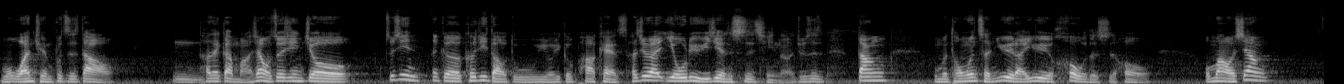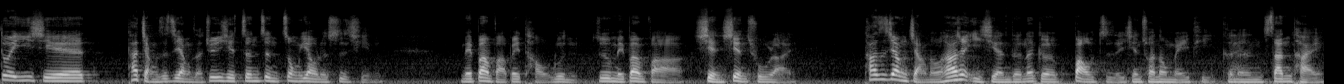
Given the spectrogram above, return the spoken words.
我完全不知道，嗯，他在干嘛？像我最近就。最近那个科技导读有一个 podcast，他就在忧虑一件事情呢，就是当我们同温层越来越厚的时候，我们好像对一些他讲是这样子，就一些真正重要的事情没办法被讨论，就是没办法显现出来。他是这样讲的，他像以前的那个报纸，以前传统媒体可能三台。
